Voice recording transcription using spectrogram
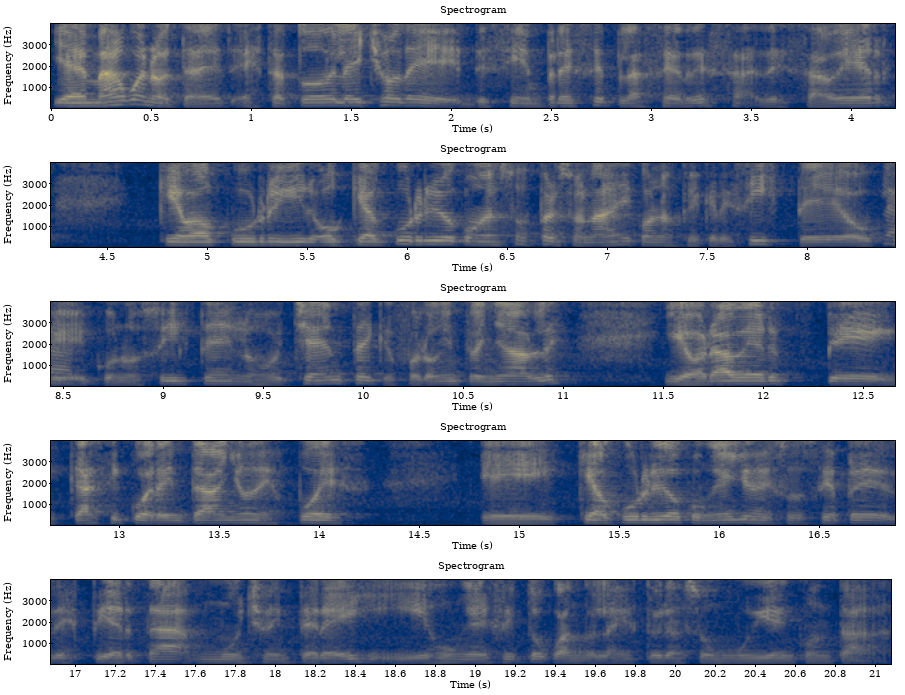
Y además, bueno, está todo el hecho de, de siempre ese placer de, de, saber qué va a ocurrir o qué ha ocurrido con esos personajes con los que creciste o que conociste en los 80 que fueron entrañables. Y ahora verte casi 40 años después eh, qué ha ocurrido con ellos, eso siempre despierta mucho interés y es un éxito cuando las historias son muy bien contadas.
